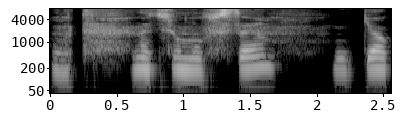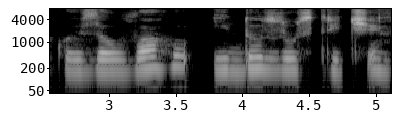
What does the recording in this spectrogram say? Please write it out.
От, на цьому все. Дякую за увагу і до зустрічі!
